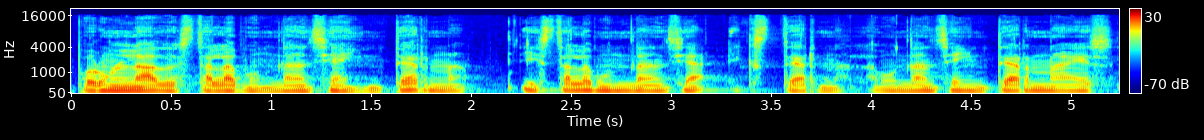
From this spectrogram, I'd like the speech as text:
Por un lado está la abundancia interna y está la abundancia externa. La abundancia interna es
